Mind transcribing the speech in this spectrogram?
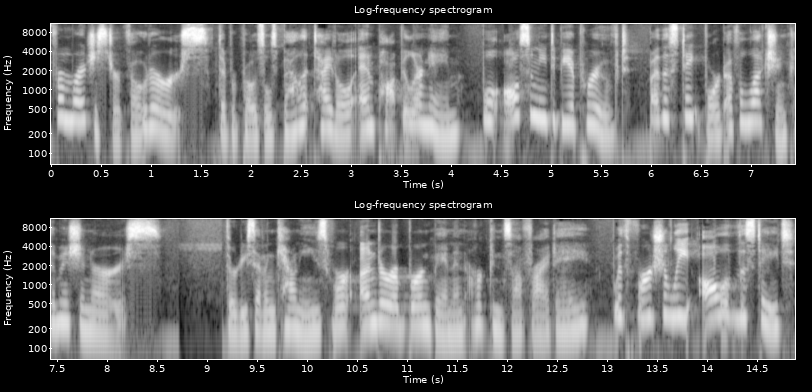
from registered voters. The proposal's ballot title and popular name will also need to be approved by the State Board of Election Commissioners. 37 counties were under a burn ban in Arkansas Friday, with virtually all of the state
